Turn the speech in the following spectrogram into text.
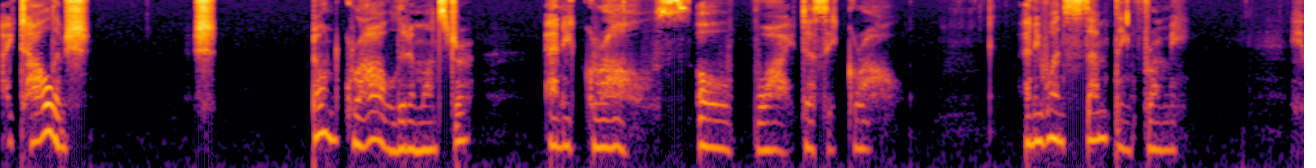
I tell him, shh, growl, little monster. And he growls. Oh boy, does he growl. And he wants something from me. He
